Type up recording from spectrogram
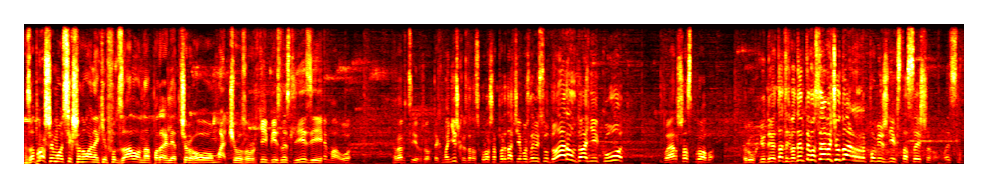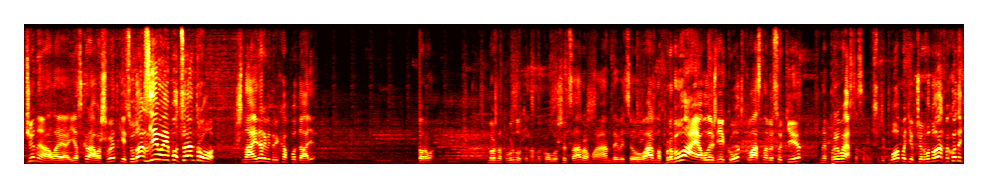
Запрошуємо усіх шанувальників футзалу на перегляд чергового матчу у золотій бізнес-лізі. У гравців в жовтих маніжках. Зараз хороша передача. Є можливість удару в дальній кут. Перша спроба. Рух Ю-19. Вадим Тимосевич. Удар поміж ніг Стасишину. Ось вчини, але яскрава швидкість. Удар з лівої по центру. Шнайдер від гріха подалі. Здорово. Можна повернути на Миколу Шица. Роман дивиться уважно. Пробиває ближній кут. Квас на висоті. Не привести самим собі клопотів. Червоноград виходить.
